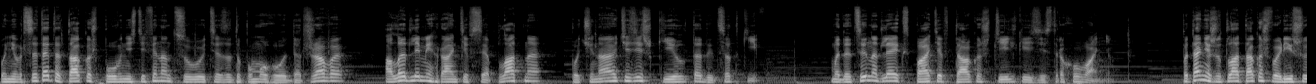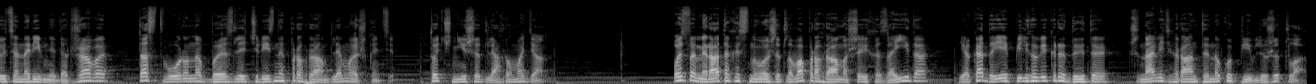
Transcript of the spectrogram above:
Університети також повністю фінансуються за допомогою держави, але для мігрантів все платне, починаючи зі шкіл та дитсадків. Медицина для експатів також тільки зі страхуванням. Питання житла також вирішується на рівні держави та створено безліч різних програм для мешканців, точніше для громадян. Ось в Еміратах існує житлова програма Шейха Заїда, яка дає пільгові кредити чи навіть гранти на купівлю житла.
